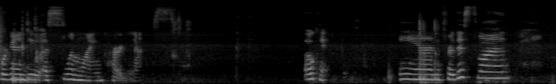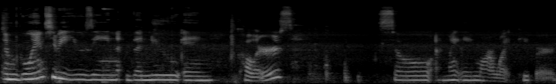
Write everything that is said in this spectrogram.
We're going to do a slimline card next. Okay, and for this one, I'm going to be using the new in colors. So I might need more white paper.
